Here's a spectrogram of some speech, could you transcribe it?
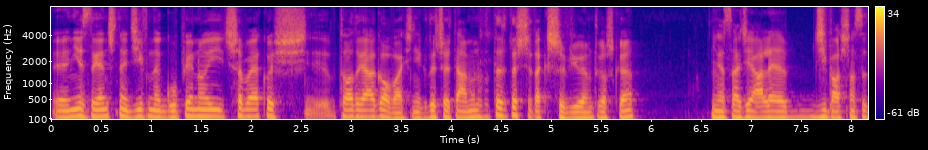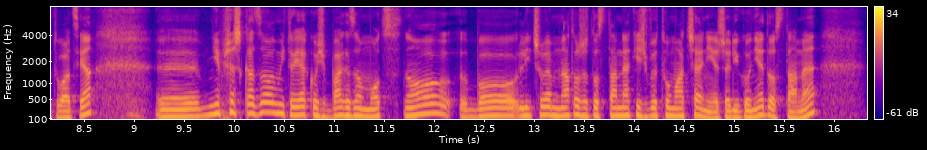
e, niezręczne, dziwne, głupie, no i trzeba jakoś to odreagować. Nie? Gdy czytamy, no to też, też się tak krzywiłem troszkę w zasadzie, ale dziwaczna sytuacja. Y, nie przeszkadzało mi to jakoś bardzo mocno, bo liczyłem na to, że dostanę jakieś wytłumaczenie. Jeżeli go nie dostanę, y,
